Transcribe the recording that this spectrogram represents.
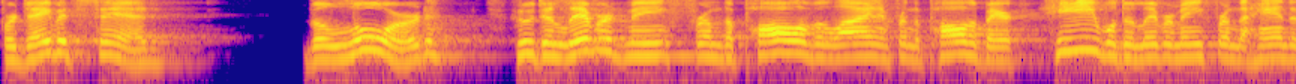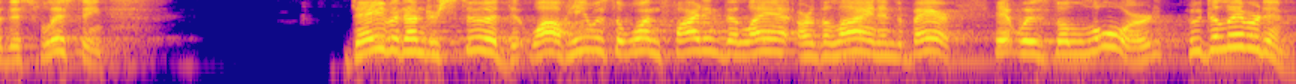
For David said, The Lord who delivered me from the paw of the lion and from the paw of the bear, he will deliver me from the hand of this Philistine. David understood that while he was the one fighting the lion or the lion and the bear, it was the Lord who delivered him.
